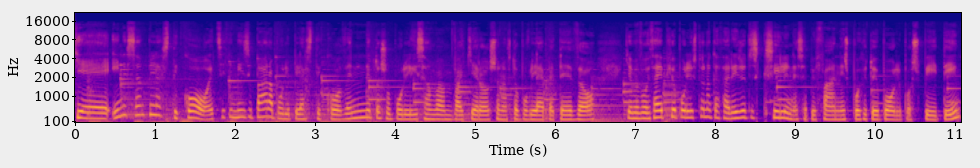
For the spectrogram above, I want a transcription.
και είναι σαν πλαστικό, έτσι θυμίζει πάρα πολύ πλαστικό, δεν είναι τόσο πολύ σαν βαμβακερό σαν αυτό που βλέπετε εδώ και με βοηθάει πιο πολύ στο να καθαρίζω τις ξύλινες επιφάνειες που έχει το υπόλοιπο σπίτι.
